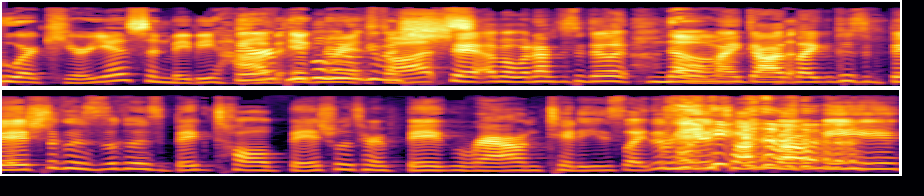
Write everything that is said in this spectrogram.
who are curious and maybe have There are people who don't give thoughts. a shit about what I have to say. They're like, oh No. oh my god, like this bitch, look at this, look at this big tall bitch with her big round titties. Like this is what they talk about me,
